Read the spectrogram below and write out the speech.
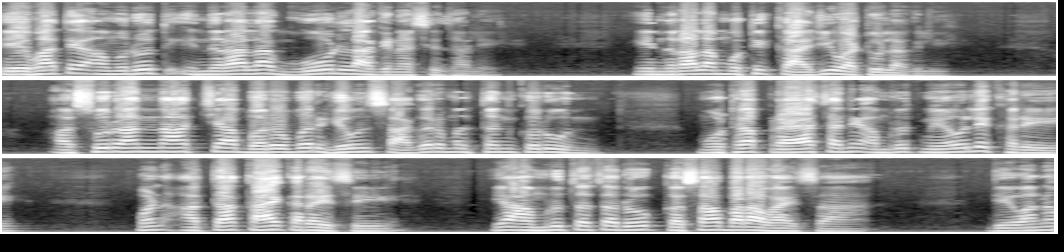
तेव्हा ते अमृत इंद्राला गोड लागण्याचे झाले. इंद्राला मोठी काळजी वाटू लागली. असुरांनाच्या बरोबर घेऊन सागर मंथन करून मोठ्या प्रयासाने अमृत मिळवले खरे. पण आता काय करायचे? या अमृताचा रोग कसा बरा व्हायचा? देवांना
